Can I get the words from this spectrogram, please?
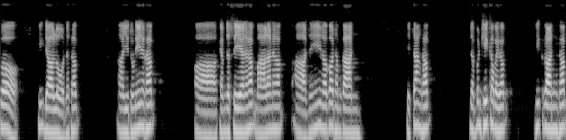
ก็คลิกดาวน์โหลดนะครับออยู่ตรงนี้นะครับแคมตาเซียนะครับมาแล้วนะครับอ่าทีนี้เราก็ทำการติดตั้งครับดับเบิลคลิกเข้าไปครับ คลิกรันครับ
